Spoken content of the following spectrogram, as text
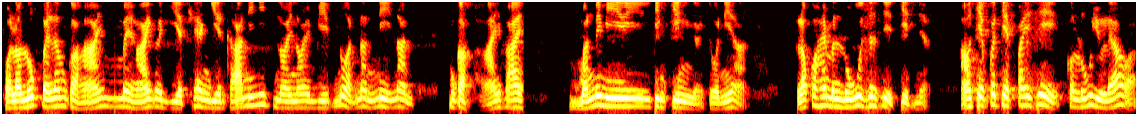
พอเราลุกไปแล้วมันก็หาย ไม่หายก็เหยียดแข้งเหยียดขานิดๆหน่อยๆบีบนวดนั่นนี่นั่น มันก็หายไป มันไม่มีจริงๆไงตัวเนี้ยเราก็ให้มันรู้ซะสิจิตเนี่ย เอาเจ็บก็เจ็บไปสิก็รู้อยู่แล้วอะ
